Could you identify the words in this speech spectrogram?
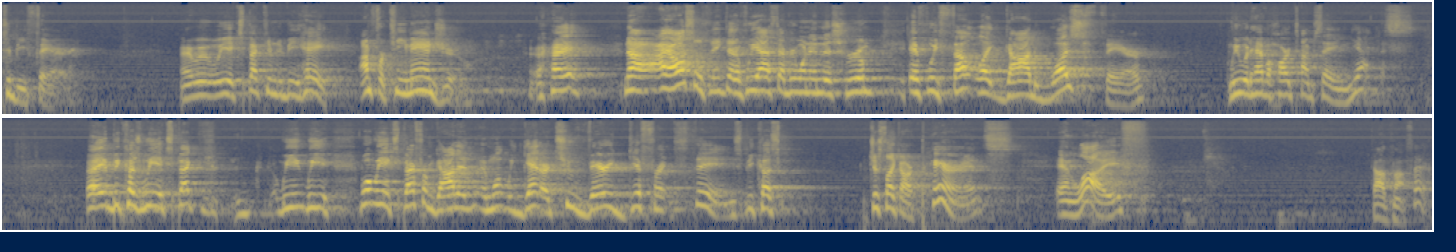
to be fair. Right? We, we expect Him to be, hey, I'm for Team Andrew. Right? Now, I also think that if we asked everyone in this room if we felt like God was fair, we would have a hard time saying yes. Right? Because we expect we, we, what we expect from God and, and what we get are two very different things because just like our parents and life, God's not fair.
